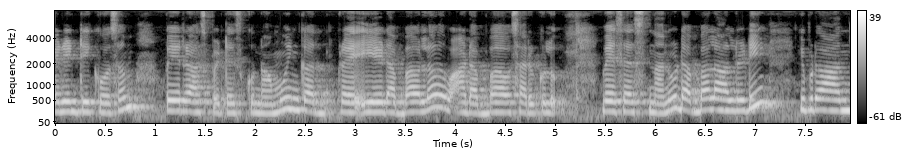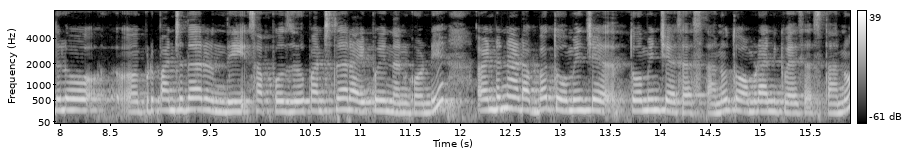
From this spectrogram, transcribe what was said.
ఐడెంటిటీ కోసం పేరు రాసి పెట్టేసుకున్నాము. ఇంకా ఏ డబ్బాలో ఆ డబ్బా సరుకులు వేసేస్తున్నాను. డబ్బాలు ఆల్రెడీ ఇప్పుడు అందులో ఇప్పుడు పంచదార ఉంది. సపోజ్ పంచదార అయిపోయింది అనుకోండి వెంటనే ఆ డబ్బా తోమించే తోమించేసేస్తాను తోమడానికి వేసేస్తాను.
